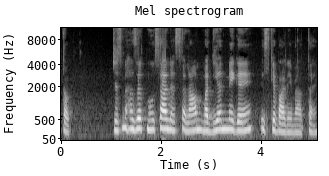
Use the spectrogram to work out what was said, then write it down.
تک، جس میں حضرت موسیٰ علیہ السلام مدین میں گئے اس کے بارے میں آتا ہے۔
